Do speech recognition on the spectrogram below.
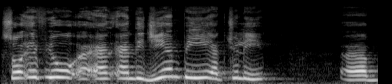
So, if you uh, and, and, the GMPE actually uh,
